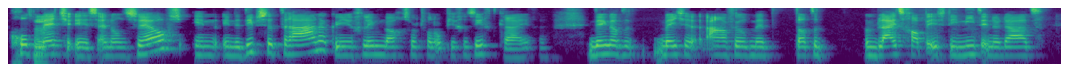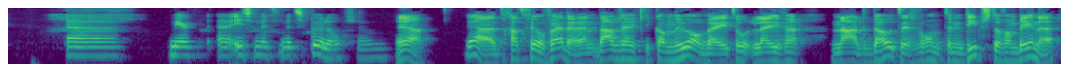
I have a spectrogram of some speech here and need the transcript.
God Ja. met je is. En dan zelfs in, in de diepste tranen kun je een glimlach soort van op je gezicht krijgen. Ik denk dat het een beetje aanvult met dat het een blijdschap is die niet inderdaad eh, meer eh, is met, met spullen of zo. Ja. ja, het gaat veel verder. En daarom zeg ik, je kan nu al weten hoe het leven na de dood is. Waarom? Ten diepste van binnen.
